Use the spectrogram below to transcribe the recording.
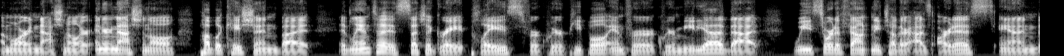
a more national or international publication. But Atlanta is such a great place for queer people and for queer media that we sort of found each other as artists. And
